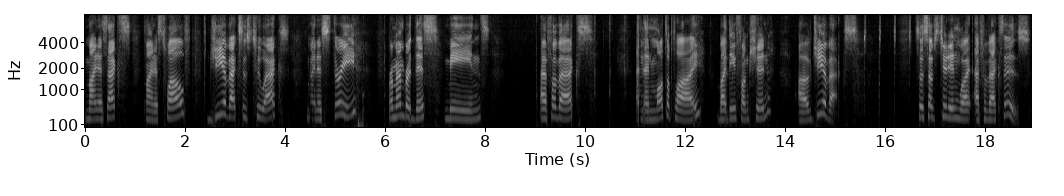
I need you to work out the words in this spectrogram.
minus x minus 12. g of x is 2x minus 3. Remember, this means f of x and then multiply by the function of g of x. So substitute in what f of x is.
